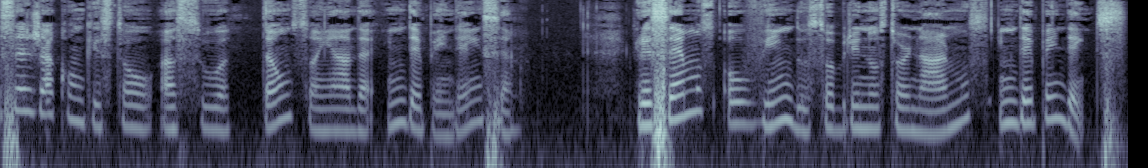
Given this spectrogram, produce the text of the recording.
Você já conquistou a sua tão sonhada independência? Crescemos ouvindo sobre nos tornarmos independentes.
